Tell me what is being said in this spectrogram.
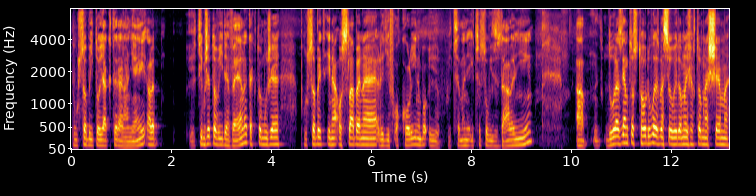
působí to jak teda na něj, ale tím, že to vyjde ven, tak to může působit i na oslabené lidi v okolí, nebo i víceméně i co jsou víc vzdálení. A důrazně to z toho důvodu jsme si uvědomili, že v tom našem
